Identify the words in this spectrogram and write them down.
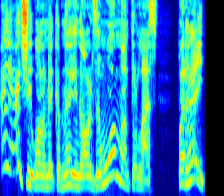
I actually want to make a million dollars in one month or less. But hey,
